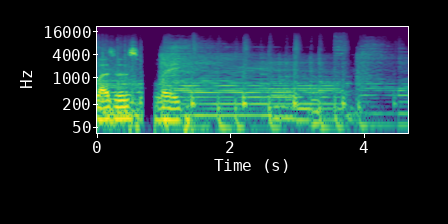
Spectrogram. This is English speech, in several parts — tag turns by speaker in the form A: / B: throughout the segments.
A: Les's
